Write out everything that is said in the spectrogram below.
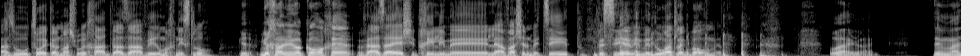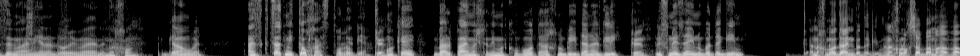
אז הוא צועק על משהו אחד, ואז האוויר מכניס לו. כן. בכלל ממקום אחר. ואז האש התחיל עם אה, להבה של מצית, וסיים עם מדורת ל"ג בעומר. וואי וואי. זה מה זה מעניין הדברים האלה. נכון. לגמרי. אז קצת מתוך האסטרולוגיה, כן. אוקיי? באלפיים השנים הקרובות אנחנו בעידן הדלי. כן. לפני זה היינו בדגים, אנחנו עדיין בדגים, אנחנו עכשיו במעבר.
